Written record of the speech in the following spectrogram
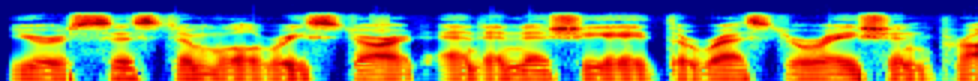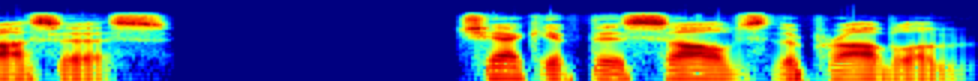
Your system will restart and initiate the restoration process. Check if this solves the problem.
